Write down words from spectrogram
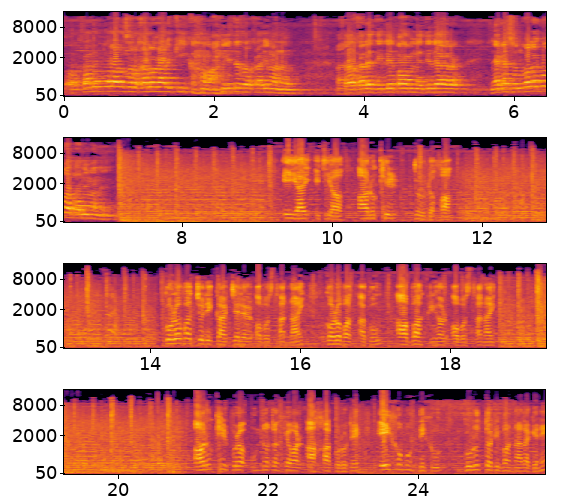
চৰকাৰৰ পৰা আৰু চৰকাৰক আৰু কি কওঁ আমি এতিয়া চৰকাৰী মানুহ। চৰকাৰে দিলে পাম নিদিলে আৰু এনেকৈ চলিব লাগিব টানি মানে। এয়াই এতিয়া আৰক্ষীৰ দুৰ্দশা। ক'ৰবাত যদি কাৰ্যালয়ৰ অৱস্থা নাই ক'ৰবাত আকৌ আৱাস গৃহৰ অৱস্থা নাই। আৰক্ষীৰ পৰা উন্নত সেৱাৰ আশা কৰোঁতে এইসমূহ দিশো গুৰুত্ব দিব নালাগেনে?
